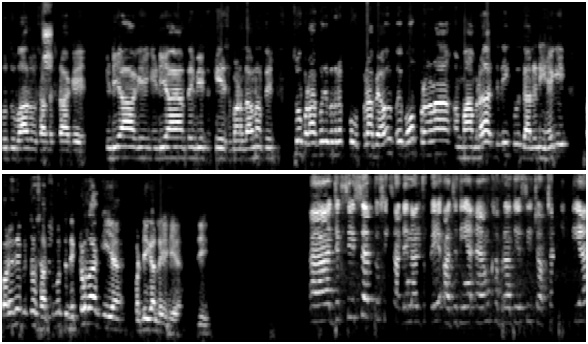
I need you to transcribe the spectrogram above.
ਉਸ ਤੋਂ ਬਾਅਦ ਉਹ ਛੱਡ ਜੀ। ਛਡਾ ਕੇ ਇੰਡੀਆ ਆ ਗਏ। ਇੰਡੀਆ ਤੇ ਵੀ ਇੱਕ ਕੇਸ ਬਣਦਾ ਉਹਨਾਂ ਤੇ। ਸੋ ਬੜਾ ਕੁਝ ਮਤਲਬ ਭੁਗਤਣਾ ਪਿਆ। ਉਹ ਇਹ ਬਹੁਤ ਪੁਰਾਣਾ ਮਾਮਲਾ, ਅੱਜ ਦੀ ਕੋਈ ਗੱਲ ਨਹੀਂ ਹੈਗੀ। ਪਰ ਇਹਦੇ ਵਿੱਚੋਂ ਸੱਚਮੁੱਚ ਨਿਕਲਦਾ ਕੀ ਹੈ? ਵੱਡੀ ਗੱਲ ਇਹ ਹੈ। ਜੀ। ਜਗਸੀਰ ਸਰ, ਤੁਸੀਂ ਸਾਡੇ ਨਾਲ ਜੁੜੇ। ਅੱਜ ਦੀਆਂ ਅਹਿਮ ਖਬਰਾਂ ਦੀ ਅਸੀਂ ਚਰਚਾ ਕੀਤੀ ਹੈ।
